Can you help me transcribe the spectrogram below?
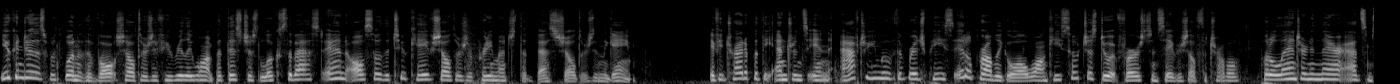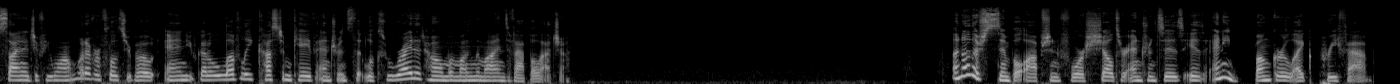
You can do this with one of the vault shelters if you really want, but this just looks the best, and also the two cave shelters are pretty much the best shelters in the game. If you try to put the entrance in after you move the bridge piece, it'll probably go all wonky, so just do it first and save yourself the trouble. Put a lantern in there, add some signage if you want, whatever floats your boat, and you've got a lovely custom cave entrance that looks right at home among the mines of Appalachia. Another simple option for shelter entrances is any bunker-like prefab.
